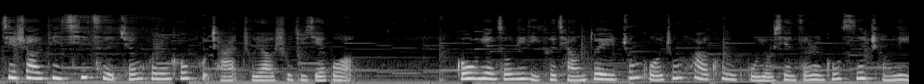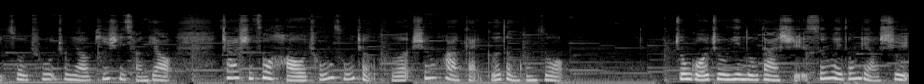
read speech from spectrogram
介绍第七次全国人口普查主要数据结果。国务院总理李克强对中国中化控股有限责任公司成立作出重要批示，强调扎实做好重组整合、深化改革等工作。中国驻印度大使孙卫东表示，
